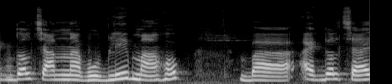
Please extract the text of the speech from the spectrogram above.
একদল চান না বুবলি, মা হোক বা একদল চায়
